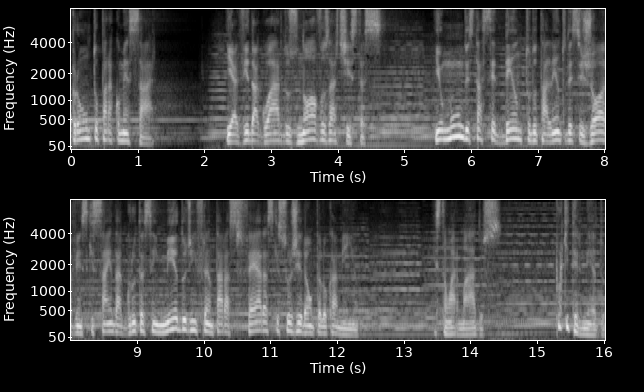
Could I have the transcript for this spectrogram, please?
pronto para começar. E a vida aguarda os novos artistas. E o mundo está sedento do talento desses jovens que saem da gruta sem medo de enfrentar as feras que surgirão pelo caminho. Estão armados. Por que ter medo?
